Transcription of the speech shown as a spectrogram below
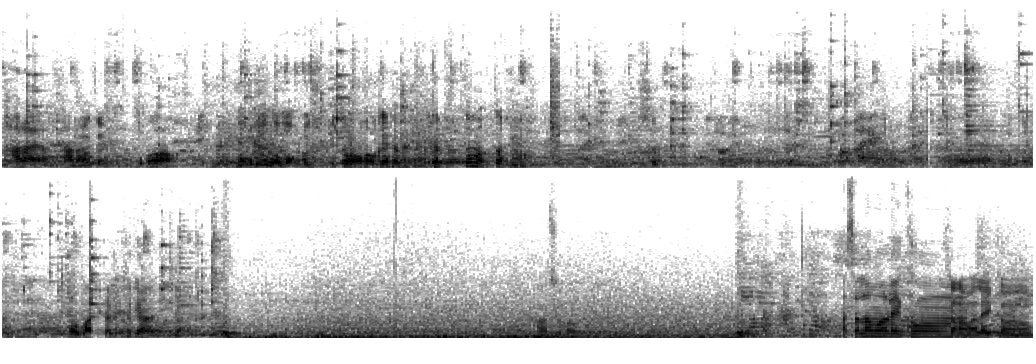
달아요, 달아. 맞아요 와, 먹으면 더 먹고 싶겠다 어, 어, 그래. 또 먹, 또. 쑥. 어, 어, 맛 되게 특이하네. 아, 수박. 아살라 무 알레이쿰. 사람 알레이쿰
